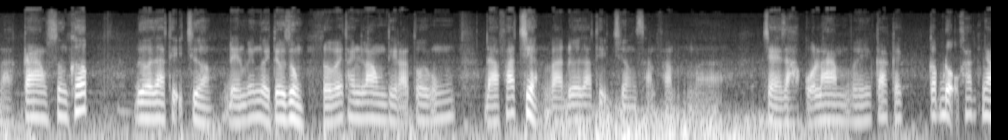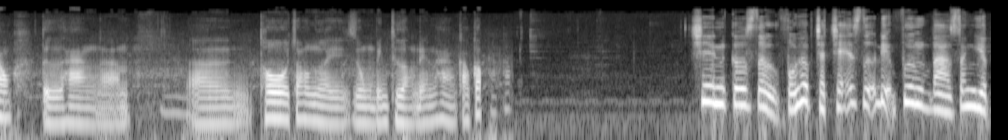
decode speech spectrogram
là cao xương khớp đưa ra thị trường đến với người tiêu dùng. Đối với Thanh Long thì là tôi cũng đã phát triển và đưa ra thị trường sản phẩm chè rảo cổ lam với các cái cấp độ khác nhau từ hàng uh, uh, thô cho người dùng bình thường đến hàng cao cấp. Trên cơ sở phối hợp chặt chẽ giữa địa phương và doanh nghiệp,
